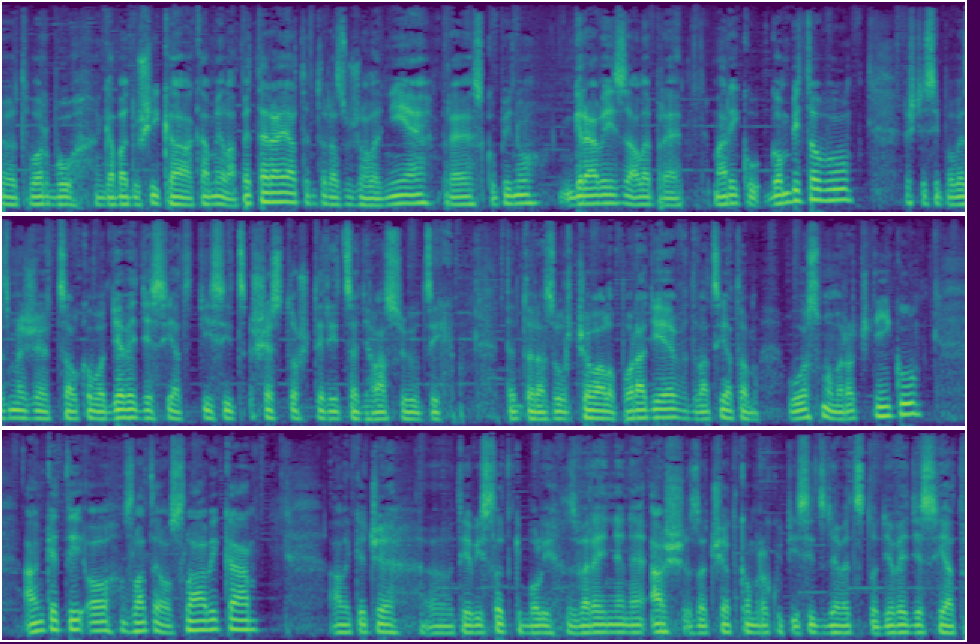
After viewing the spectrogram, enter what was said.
e, tvorbu Gabadušíka a Kamila Peteraja, tento raz už ale nie pre skupinu Gravis, ale pre Mariku Gombitovú. Ešte si povedzme, že celkovo 90 640 hlasujúcich tento raz určovalo poradie v 28. ročníku ankety o Zlatého Slávika, ale keďže e, tie výsledky boli zverejnené až začiatkom roku 1990,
